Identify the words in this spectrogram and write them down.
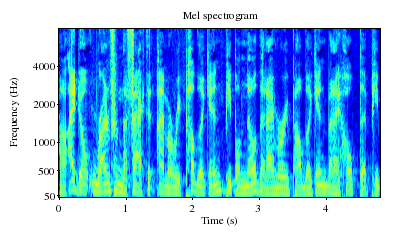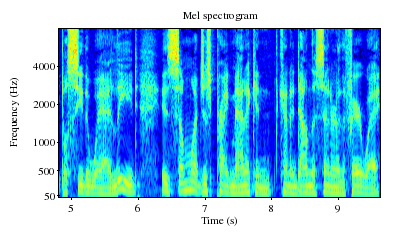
uh, I don't run from the fact that I'm a Republican. People know that I'm a Republican, but I hope that people see the way I lead is somewhat just pragmatic and kind of down the center of the fairway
